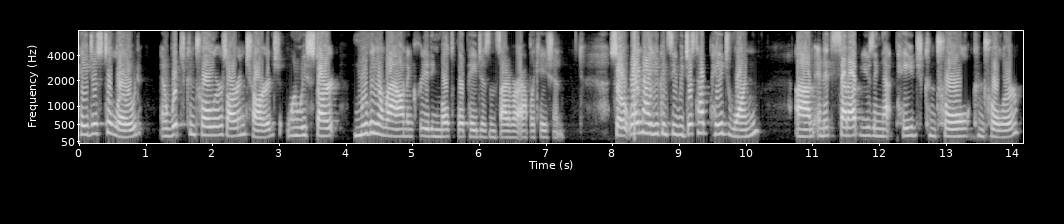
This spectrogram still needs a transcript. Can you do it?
pages to load and which controllers are in charge when we start moving around and creating multiple pages inside of our application. So right now you can see we just have page one um, and it's set up using that page control controller.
